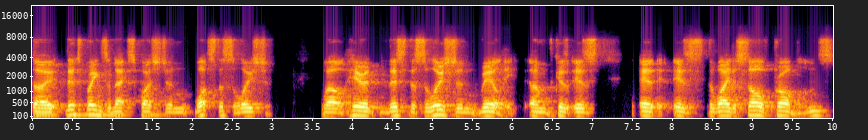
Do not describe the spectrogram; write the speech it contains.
So this brings the next question, what's the solution? Well, here, this the solution really, um, because is, is the way to solve problems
